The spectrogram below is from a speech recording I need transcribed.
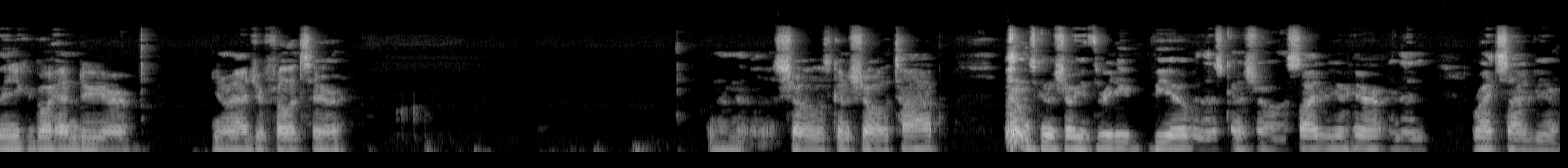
and then you can go ahead and do your, you know, add your fillets here. and then show it's going to show the top. It's going to show you 3d view and then it's going to show the side view here and then right side view.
